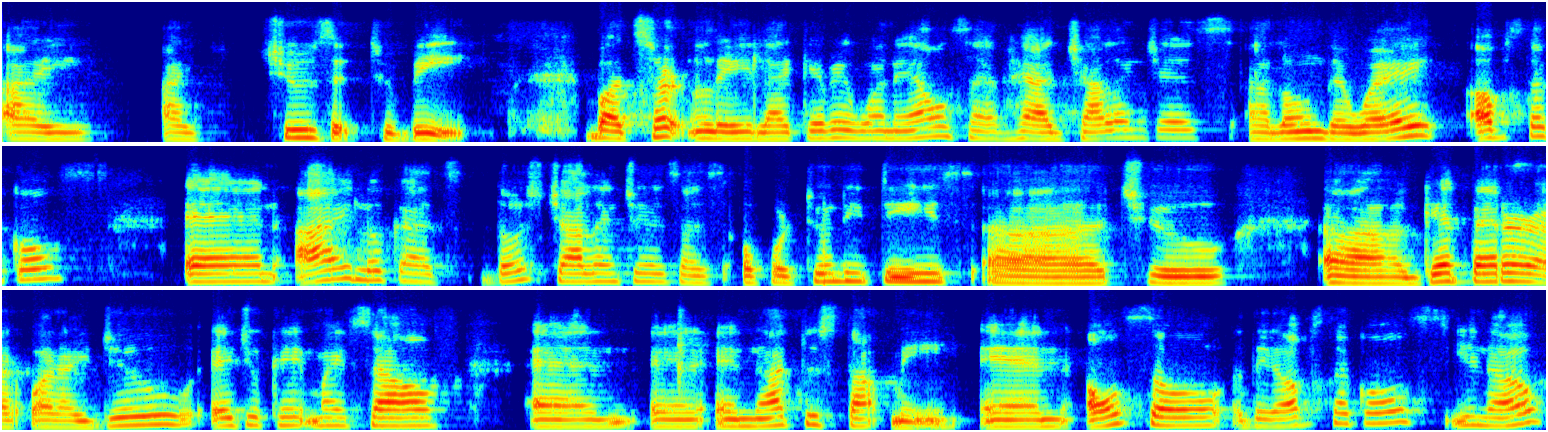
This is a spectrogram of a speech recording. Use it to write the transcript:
I I choose it to be. But certainly, like everyone else, I've had challenges along the way, obstacles, and I look at those challenges as opportunities uh, to uh, get better at what I do, educate myself and, and, and not to stop me. And also the obstacles, you know,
